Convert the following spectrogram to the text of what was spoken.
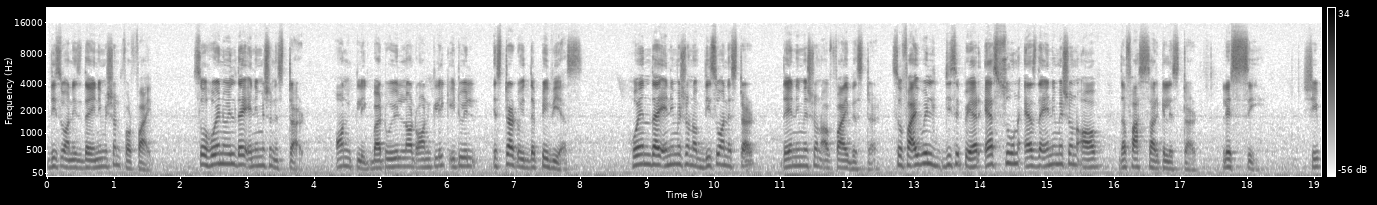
This one is the animation for 5 so when will the animation start? On click but we will not on click. It will start with the previous. When the animation of this one start the animation of 5 start so 5 will disappear as soon as the animation of the first circle start. Let's see. Shift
